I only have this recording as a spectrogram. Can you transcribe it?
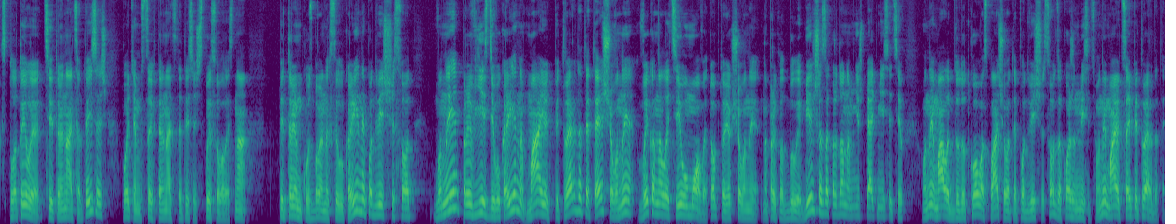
сплатили ці 13 тисяч, потім з цих 13 тисяч списувались на підтримку Збройних сил України по 2600, вони при в'їзді в Україну мають підтвердити те, що вони виконали ці умови. Тобто, якщо вони, наприклад, були більше за кордоном, ніж 5 місяців, вони мали б додатково сплачувати по 2600 за кожен місяць. Вони мають це підтвердити.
